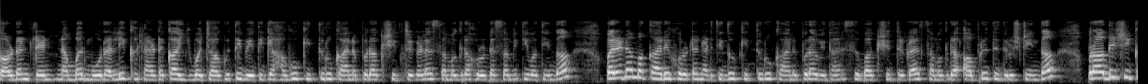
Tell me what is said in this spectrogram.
ಗಾರ್ಡನ್ ಟೆಂಟ್ ನಂಬರ್ ಮೂರರಲ್ಲಿ ಕರ್ನಾಟಕ ಯುವ ಜಾಗೃತಿ ವೇದಿಕೆ ಹಾಗೂ ಕಿತ್ತೂರು ಕಾನಪುರ ಕ್ಷೇತ್ರಗಳ ಸಮಗ್ರ ಹೋರಾಟ ಸಮಿತಿ ವತಿಯಿಂದ ಪರಿಣಾಮಕಾರಿ ಹೋರಾಟ ನಡೆದಿದ್ದು ಕಿತ್ತೂರು ಕಾನಪುರ ವಿಧಾನಸಭಾ ಕ್ಷೇತ್ರಗಳ ಸಮಗ್ರ ಅಭಿವೃದ್ಧಿ ದೃಷ್ಟಿಯಿಂದ ಪ್ರಾದೇಶಿಕ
